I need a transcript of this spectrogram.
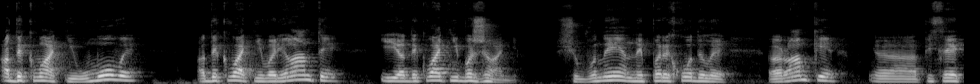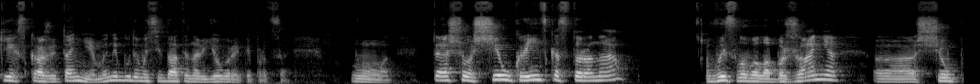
адекватні умови, адекватні варіанти і адекватні бажання, щоб вони не переходили рамки, е, після яких скажуть, та ні, ми не будемо сідати навіть говорити про це. От. Те, що ще українська сторона висловила бажання, е, щоб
